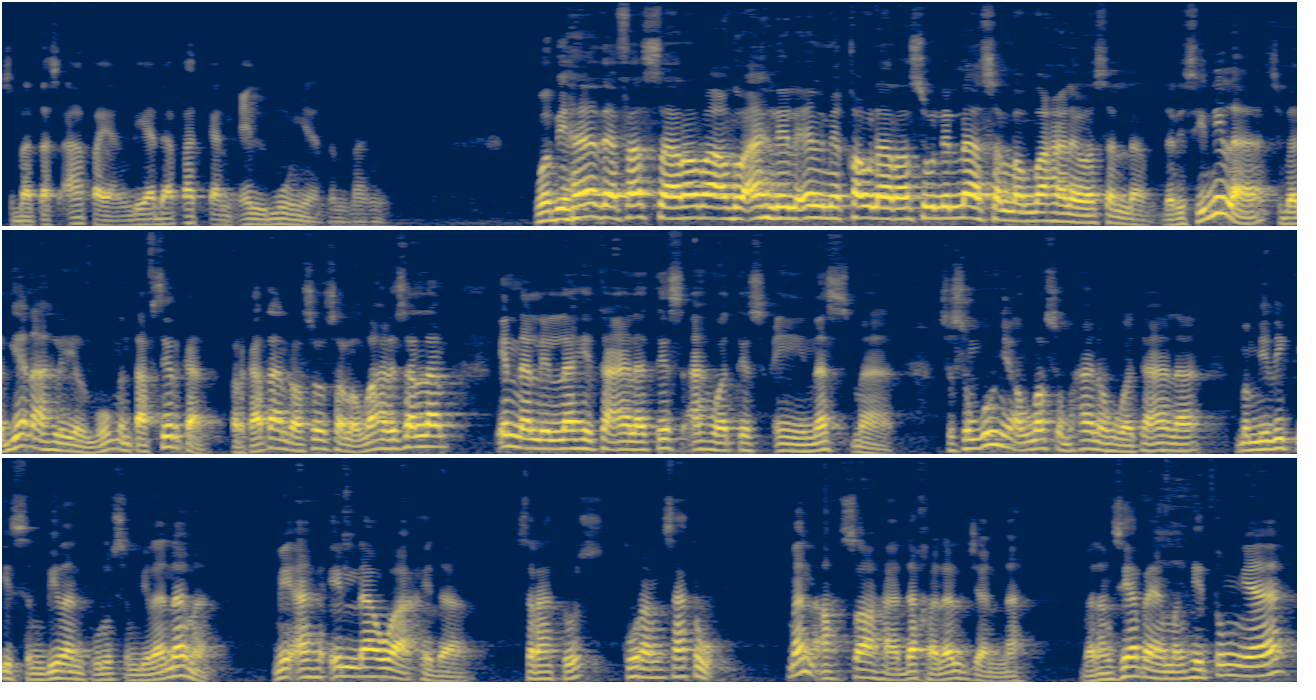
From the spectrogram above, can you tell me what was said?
Sebatas apa yang dia dapatkan ilmunya tentangnya. Wa bihadza fassara ba'd ahli ilmi qaula Rasulullah sallallahu alaihi wasallam. Dari sinilah sebagian ahli ilmu mentafsirkan perkataan Rasul sallallahu alaihi wasallam, "Inna lillahi ta'ala tis'ah wa tis'ina Sesungguhnya Allah Subhanahu wa taala memiliki 99 nama. Mi'ah illa wahida. 100 kurang satu. Man ahsaha dakhalal jannah. Barang siapa yang menghitungnya,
